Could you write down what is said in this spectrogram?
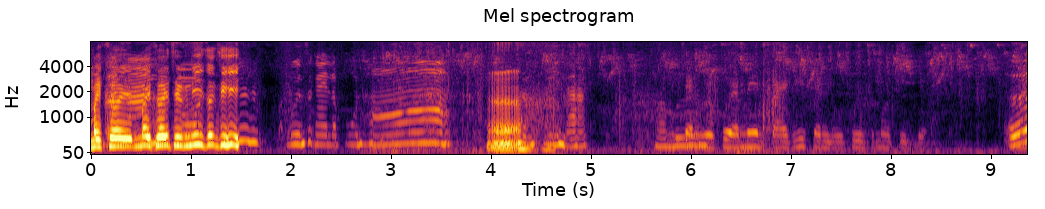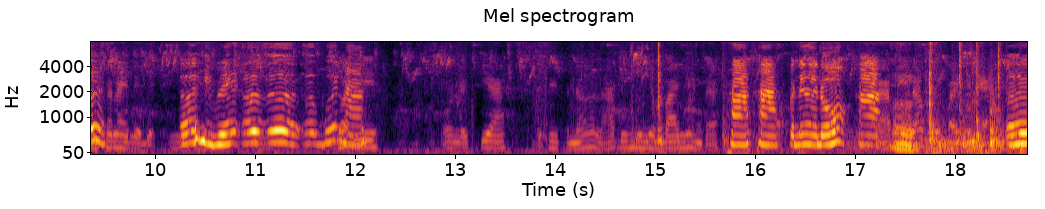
ไม่เคยไม่เคยถึงนี่สักทีบืนสไงละปูนฮอเออนี่นะฉันรู้เพื่อเมนไปที่ฉันรู้เพื่อสมัครกิจเด้อเออข้างในเลยเด้อเออฮิเวเออเออเออบืนนะอ อนเลยเชียที่เสนอลาบุญมุญยมบายยมกะค่ะค่ะปะเนอเนาะค่ะมีแล้วไปเนี่ยเออ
